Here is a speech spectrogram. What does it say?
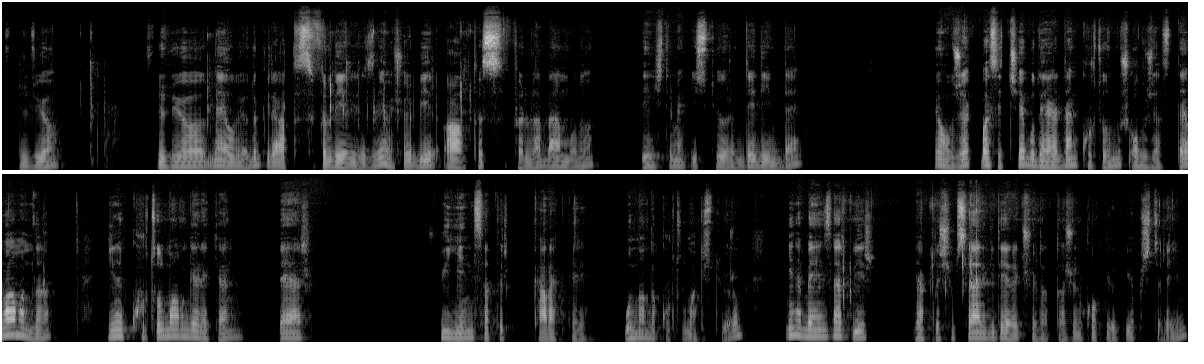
Stüdyo. Stüdyo ne oluyordu? 1 artı 0 diyebiliriz değil mi? Şöyle 1 artı 0 ile ben bunu değiştirmek istiyorum dediğimde ne olacak? Basitçe bu değerden kurtulmuş olacağız. Devamında yine kurtulmam gereken değer şu yeni satır karakteri. Bundan da kurtulmak istiyorum. Yine benzer bir yaklaşım sergileyerek şöyle hatta şunu kopyalayıp yapıştırayım.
